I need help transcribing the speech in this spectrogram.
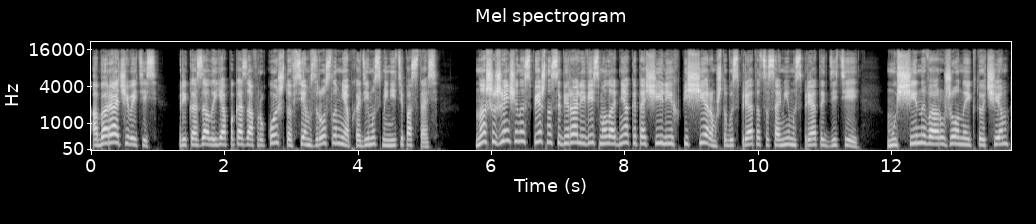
оборачивайтесь!» Приказала я, показав рукой, что всем взрослым необходимо сменить ипостась. Наши женщины спешно собирали весь молодняк и тащили их пещерам, чтобы спрятаться самим и спрятать детей. Мужчины, вооруженные кто чем,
